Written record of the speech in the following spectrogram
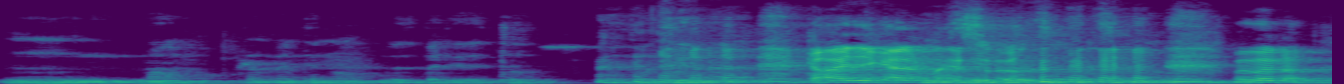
Mm, no, realmente no, les perdí de todo. No. Acaba de llegar el Sí, maestro. no. Pues bueno,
